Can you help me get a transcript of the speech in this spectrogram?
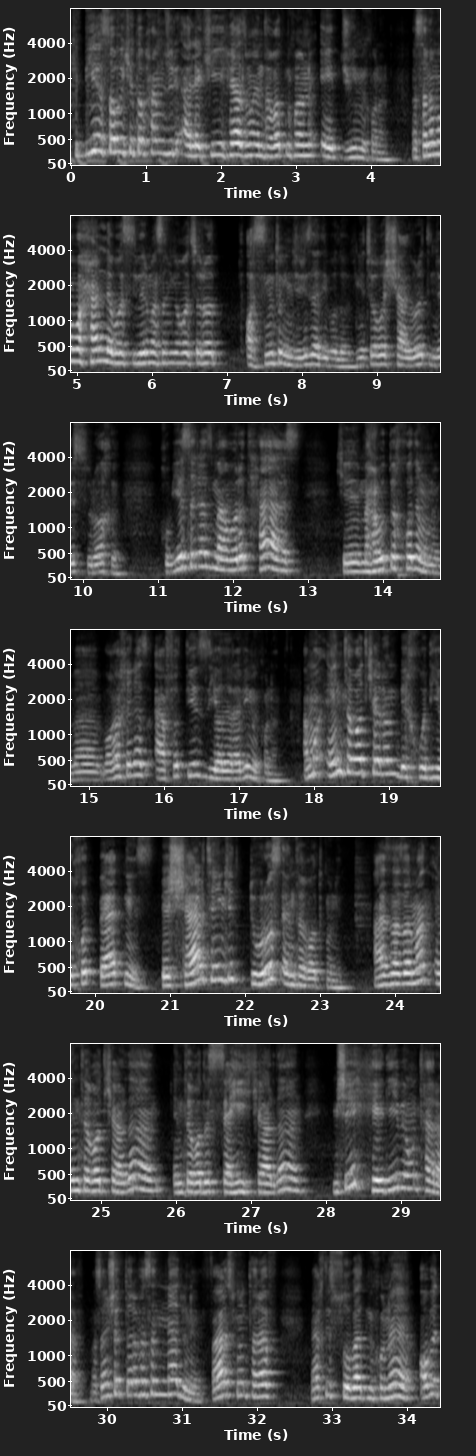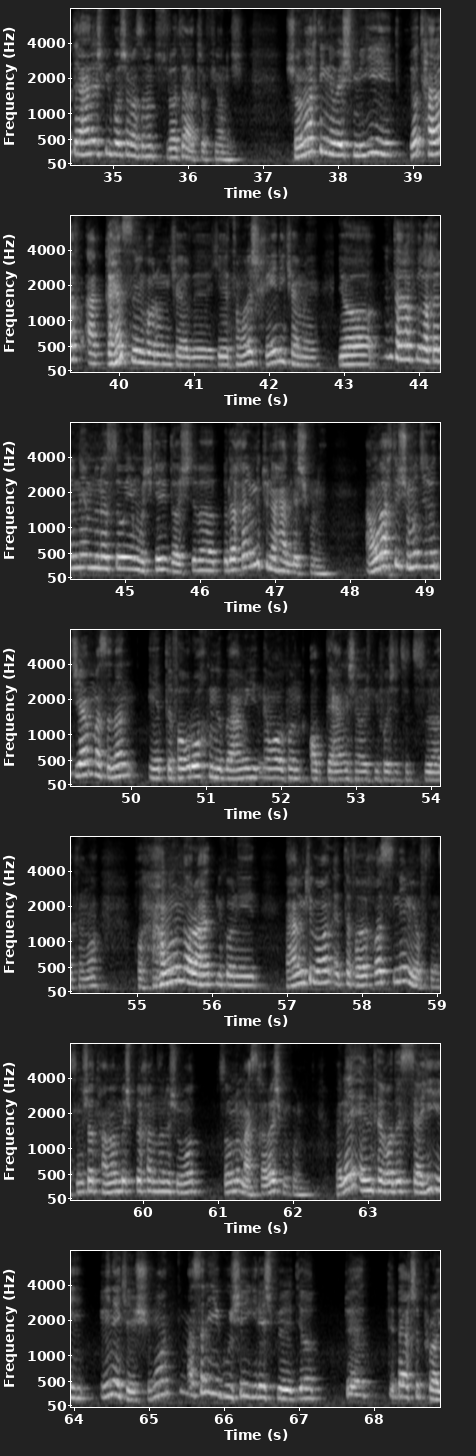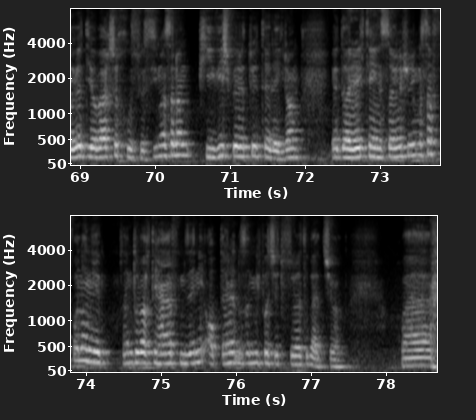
که بی حساب کتاب همینجوری الکی هی از ما انتقاد می‌کنن و عیب جویی می‌کنن. مثلا ما با هر لباسی بریم مثلا میگه آقا چرا آستین تو اینجوری زدی بالا؟ میگه چرا آقا شلوارت اینجا سوراخه؟ خب یه سری از موارد هست که مربوط به خودمونه و واقعا خیلی از افراد دیگه زیاده روی می‌کنن. اما انتقاد کردن به خودی خود بد نیست. به شرط اینکه درست انتقاد کنید. از نظر من انتقاد کردن انتقاد صحیح کردن میشه هدیه به اون طرف. مثلا شاید طرف اصلا ندونه. فرض کن طرف وقتی صحبت می‌کنه آب دهنش میپاشه مثلا تو صورت اطرافیانش. شما وقتی بهش میگید یا طرف قصد این کارو می‌کرده که احتمالش خیلی کمه یا این طرف بالاخره نمی‌دونسته و یه مشکلی داشته و بالاخره می‌تونه حلش کنه. اما وقتی شما جلو جمع مثلا اتفاق رخ میده به همه نما کن آب دهنش همش میپاشه تو صورت ما. خب همون ناراحت می‌کنید. و همین که واقعا اتفاق خاصی نمیفته مثلا شاید همون بهش بخندن شما مثلا اونو مسخرهش می‌کنید. ولی انتقاد صحیح اینه که شما مثلا یه گوشه گیرش بیارید یا توی بخش پرایوت یا بخش خصوصی مثلا پیویش برید توی تلگرام یا دایرکت اینستاگرام شما مثلا فلان مثلا تو وقتی حرف می‌زنی آب مثلا میپاچه تو صورت بچه‌ها. و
